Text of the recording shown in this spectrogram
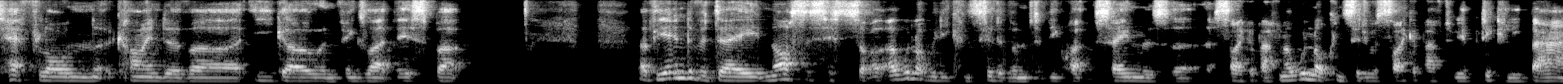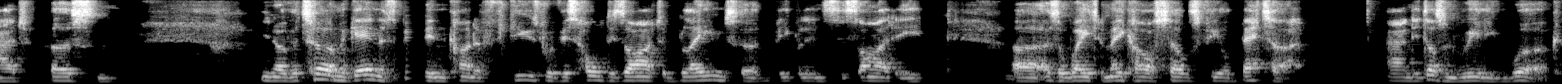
Teflon kind of uh, ego, and things like this. But at the end of the day, narcissists, I would not really consider them to be quite the same as a, a psychopath. And I would not consider a psychopath to be a particularly bad person you know, the term again has been kind of fused with this whole desire to blame certain people in society uh, as a way to make ourselves feel better. And it doesn't really work.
